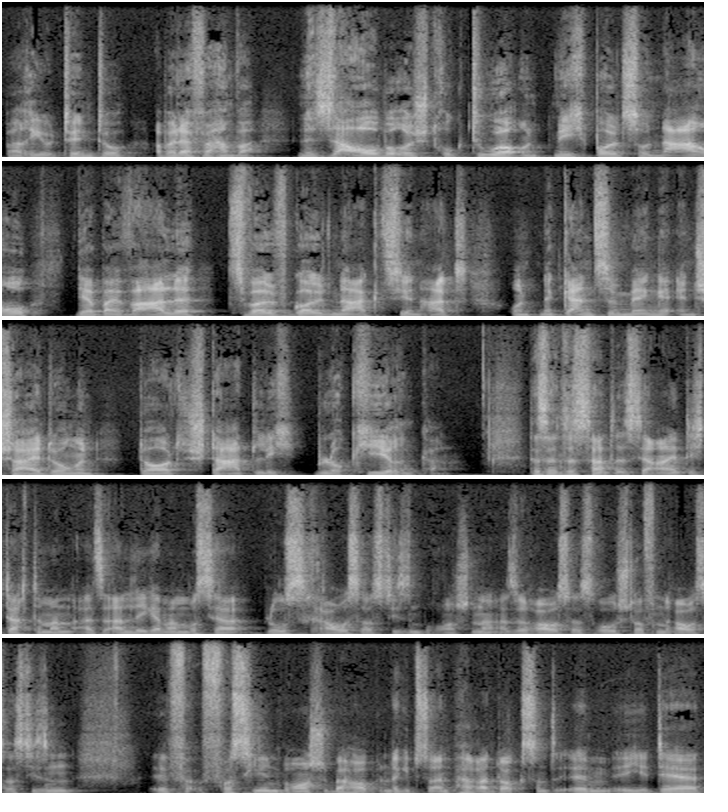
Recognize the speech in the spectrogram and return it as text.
bei Rio Tinto. Aber dafür haben wir eine saubere Struktur und nicht Bolsonaro, der bei Wale zwölf goldene Aktien hat und eine ganze Menge Entscheidungen dort staatlich blockieren kann. Das Interessante ist ja eigentlich, dachte man als Anleger, man muss ja bloß raus aus diesen Branchen, ne? also raus aus Rohstoffen, raus aus diesen äh, fossilen Branchen überhaupt. Und da gibt es so ein Paradox. Und ähm, der,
